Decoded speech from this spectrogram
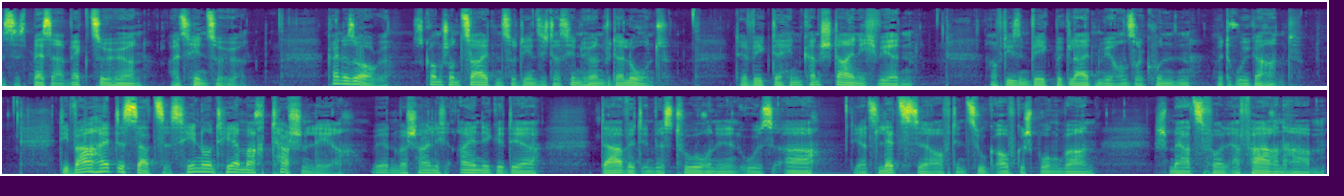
Es ist besser wegzuhören als hinzuhören. Keine Sorge, es kommen schon Zeiten, zu denen sich das Hinhören wieder lohnt. Der Weg dahin kann steinig werden. Auf diesem Weg begleiten wir unsere Kunden mit ruhiger Hand. Die Wahrheit des Satzes hin und her macht Taschen leer werden wahrscheinlich einige der David-Investoren in den USA, die als letzte auf den Zug aufgesprungen waren, schmerzvoll erfahren haben,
